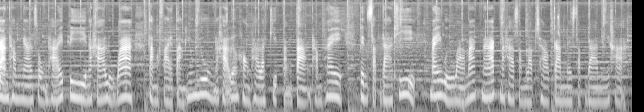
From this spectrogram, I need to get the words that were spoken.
การทำงานส่งท้ายปีนะคะ หรือว่าต่างฝ่ายต่างยุ่งๆนะคะ เรื่องของภารกิจต่างๆทำให้เป็นสัปดาห์ที่ไม่หวือหวามากนักนะคะสำหรับชาวกันในสัปดาห์นี้ค่ะ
